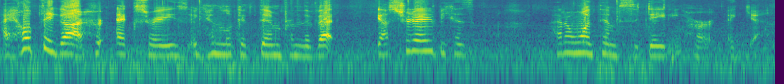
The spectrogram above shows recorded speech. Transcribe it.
I hope they got her x-rays and can look at them from the vet yesterday because I don't want them sedating her again.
